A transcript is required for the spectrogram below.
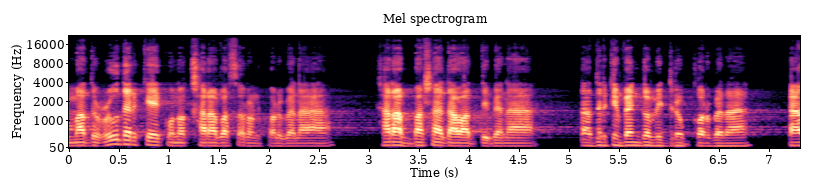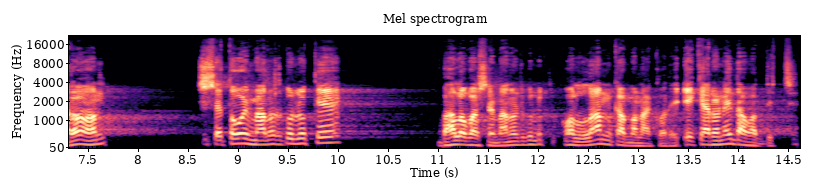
মাদুদেরকে কোনো খারাপ আচরণ করবে না, খারাপ ভাষায় দাওয়াত দিবে না, তাদেরকে ব্যঙ্গ বিদ্রোপ করবে না। কারণ সে তো ওই মানুষগুলোকে ভালোবাসে, মানুষগুলোকে কল্যাণ কামনা করে এই কারণে দাওয়াত দিচ্ছে।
